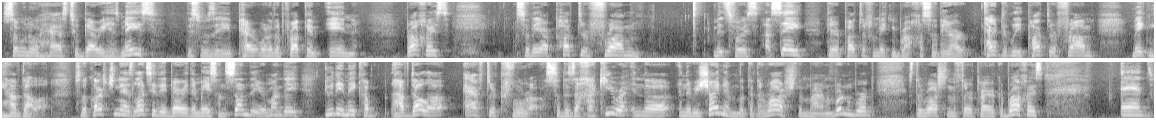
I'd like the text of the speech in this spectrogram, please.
someone who has to bury his meis. This was a one of the prakim in brachos, so they are putter from mitzvahs asay, they are putter from making bracha. So they are technically putter from making havdalah. So the question is, let's say they bury their meis on Sunday or Monday, do they make havdalah after kvura? So there's a hakira in the in the Rishonim. Look at the Rosh, the Maran Brandenburg, it's the Rosh in the third parak of brachas, and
